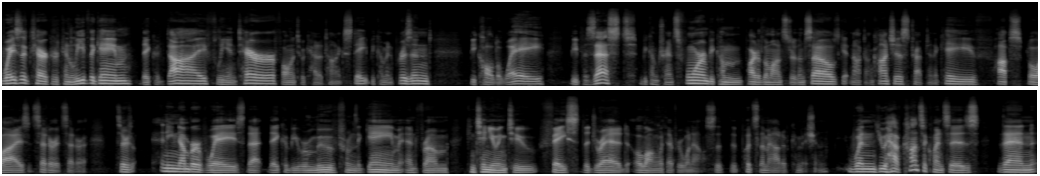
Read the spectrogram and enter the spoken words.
ways that character can leave the game, they could die, flee in terror, fall into a catatonic state, become imprisoned, be called away, be possessed, become transformed, become part of the monster themselves, get knocked unconscious, trapped in a cave, hospitalized, etc., etc. So there's any number of ways that they could be removed from the game and from continuing to face the dread along with everyone else that, that puts them out of commission. When you have consequences, then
